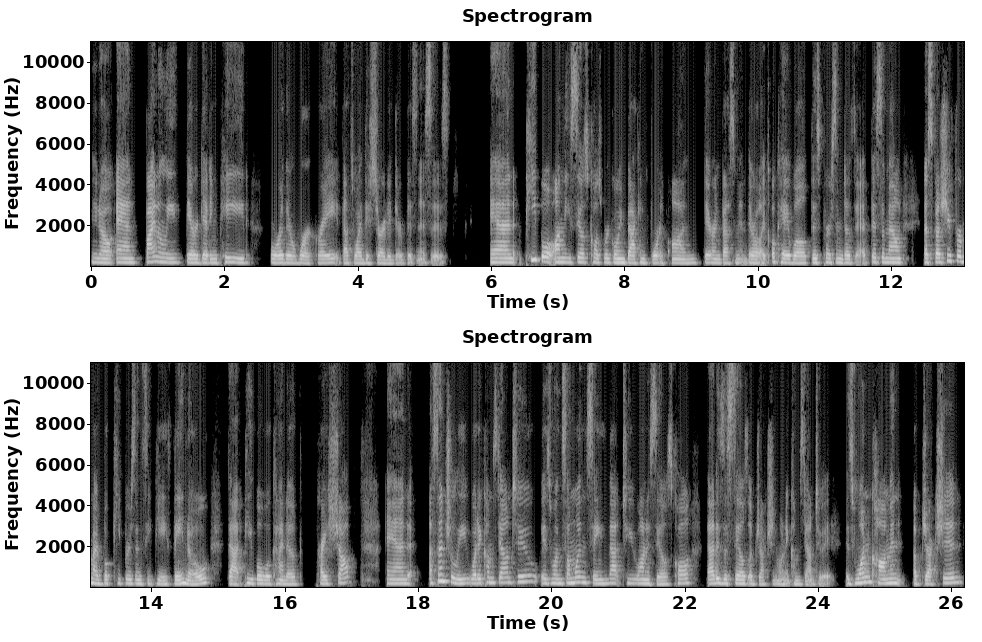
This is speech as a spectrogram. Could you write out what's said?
you know, and finally they're getting paid for their work, right? That's why they started their businesses. And people on these sales calls were going back and forth on their investment. They're like, okay, well, this person does it at this amount, especially for my bookkeepers and CPAs. They know that people will kind of price shop. And essentially, what it comes down to is when someone's saying that to you on a sales call, that is a sales objection when it comes down to it. It's one common objection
